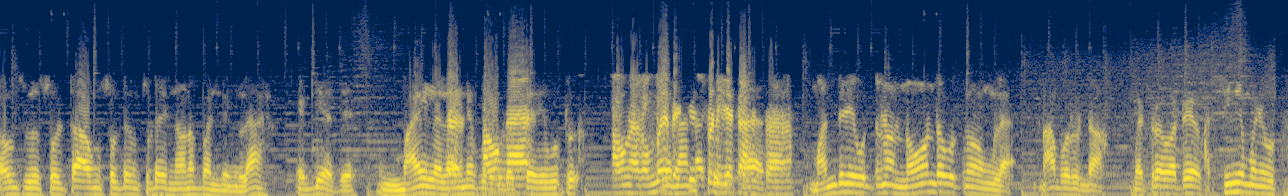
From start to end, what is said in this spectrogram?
கவுன்சிலர் சொல்லிட்டு அவங்க சொல்லிட்டு சொல்லிட்டு என்ன வேணா பண்ணுறீங்களா எப்படி அது? மயில லைனே விட்டு அவங்க ரொம்ப நான் ரெக்வஸ்ட் பண்ணி கேட்டாங்க மந்திரி விட்டணும் நோண்ட விட்டணும் உங்களை. ஞாபகம் இருக்கட்டும் மெட்ரோ வாட்டே அசிங்கம் பண்ணி விட்டு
